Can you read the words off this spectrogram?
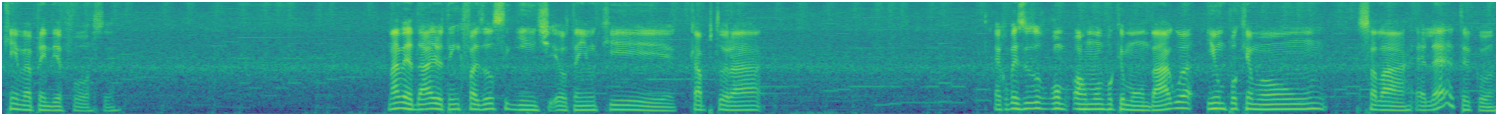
Quem vai aprender força? Na verdade, eu tenho que fazer o seguinte: eu tenho que capturar. É que eu preciso arrumar um Pokémon d'água e um Pokémon, sei lá, elétrico?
